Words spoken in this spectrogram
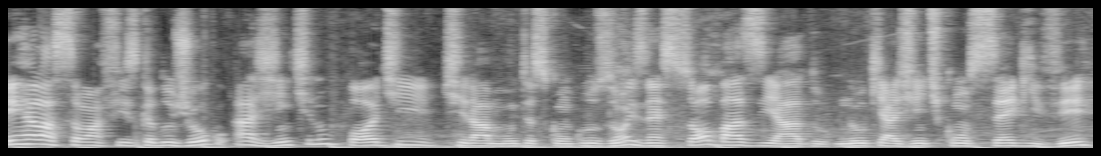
Em relação à física do jogo, a gente não pode tirar muitas conclusões, né? Só baseado no que a gente consegue ver,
